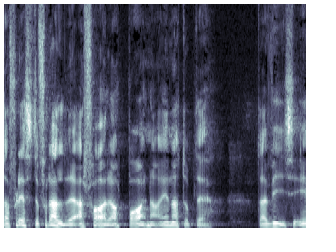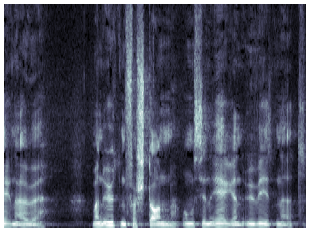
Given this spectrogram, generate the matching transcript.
De fleste foreldre erfarer at barna er nettopp det. De er vis i egne øyne, men uten forstand om sin egen uvitenhet.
